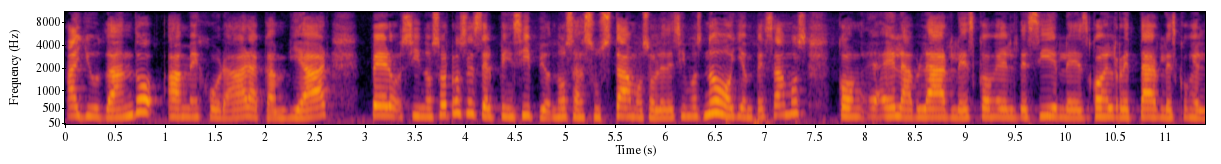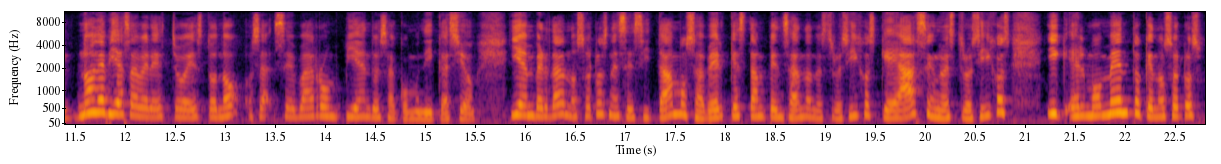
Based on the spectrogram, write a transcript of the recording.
ayudando a mejorar, a cambiar, pero si nosotros desde el principio nos asustamos o le decimos no y empezamos con el hablarles, con el decirles, con el retarles, con el no debías haber hecho esto, no, o sea, se va rompiendo esa comunicación. Y en verdad nosotros necesitamos saber qué están pensando nuestros hijos, qué hacen nuestros hijos y el momento que nosotros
